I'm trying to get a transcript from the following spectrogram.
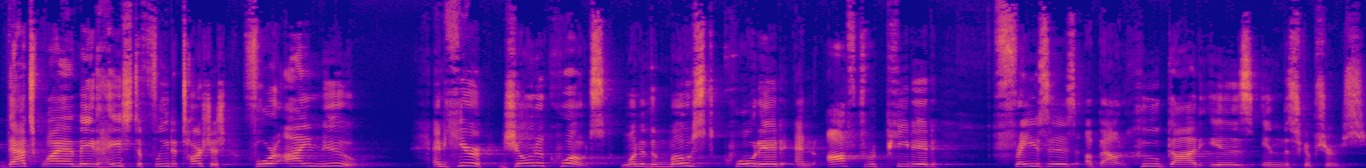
That's why I made haste to flee to Tarshish, for I knew. And here, Jonah quotes one of the most quoted and oft repeated phrases about who God is in the scriptures.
